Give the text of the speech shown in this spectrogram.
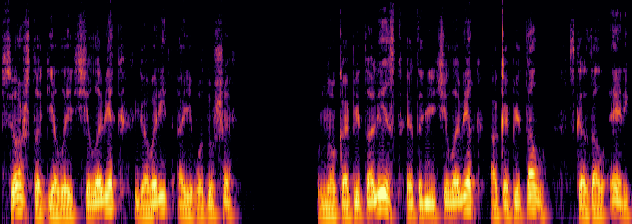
Все, что делает человек, говорит о его душе. «Но капиталист — это не человек, а капитал», — сказал Эрик.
